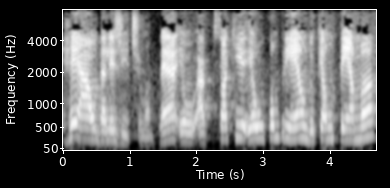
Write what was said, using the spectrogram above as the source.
real da legítima, né? Eu, a, só que eu compreendo que é um tema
